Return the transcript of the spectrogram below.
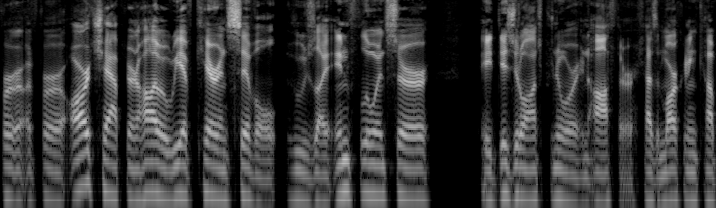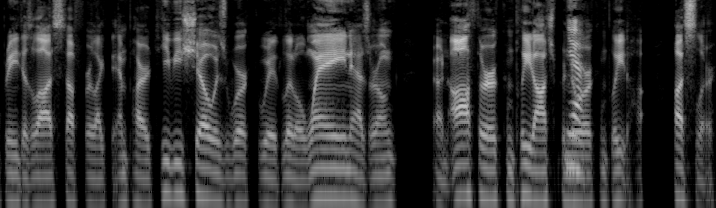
for for our chapter in Hollywood. We have Karen Civil, who's like influencer, a digital entrepreneur, and author. Has a marketing company, does a lot of stuff for like the Empire TV show. Has worked with Lil Wayne. Has her own an author, complete entrepreneur, complete hu- hustler.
